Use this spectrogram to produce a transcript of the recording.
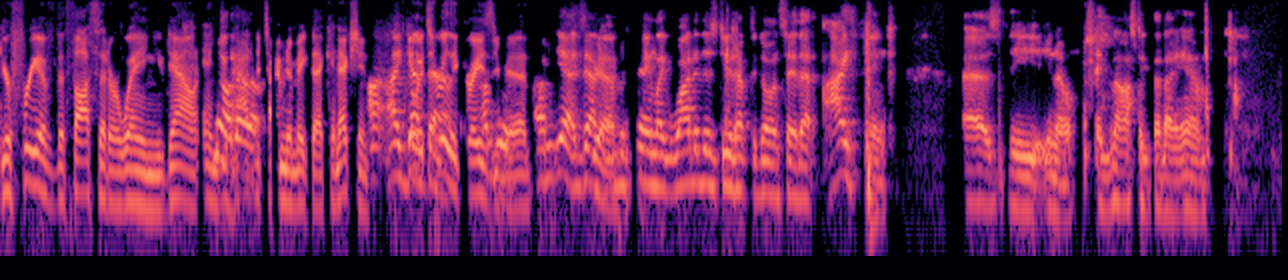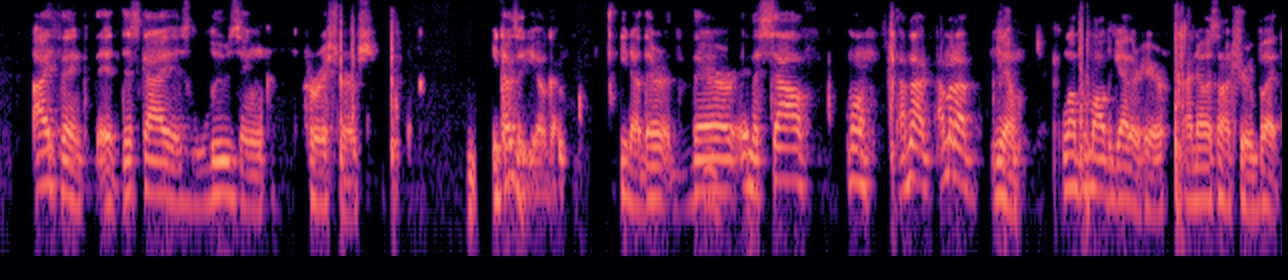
you're free of the thoughts that are weighing you down and no, you no, have no. the time to make that connection. I, I get so it's that. really crazy, I'm, man. I'm, yeah, exactly. Yeah. I'm just saying, like, why did this dude have to go and say that? I think, as the you know agnostic that I am, I think that this guy is losing parishioners because of yoga. You know, they're they're in the South. Well, I'm not. I'm gonna you know lump them all together here. I know it's not true, but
